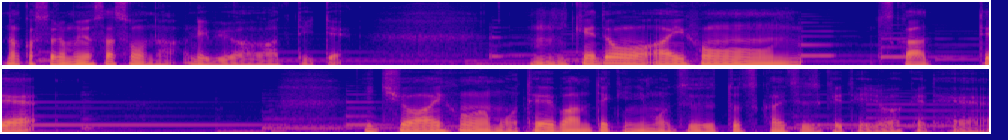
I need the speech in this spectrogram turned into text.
なんかそれも良さそうなレビューは上がっていて。うんけど iPhone 使って一応 iPhone はもう定番的にもうずっと使い続けているわけで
